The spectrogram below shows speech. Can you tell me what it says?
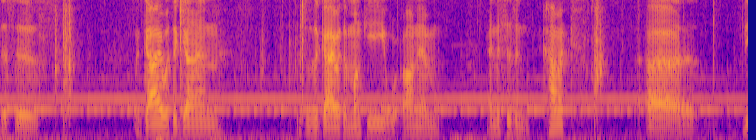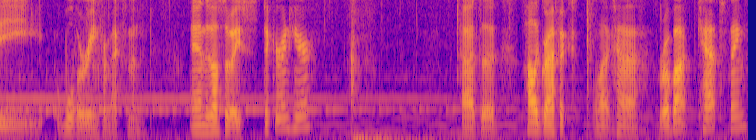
This is a guy with a gun. This is a guy with a monkey on him, and this is a comic. Uh, the Wolverine from X Men, and there's also a sticker in here. Uh, it's a holographic, kind of robot cat thing.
